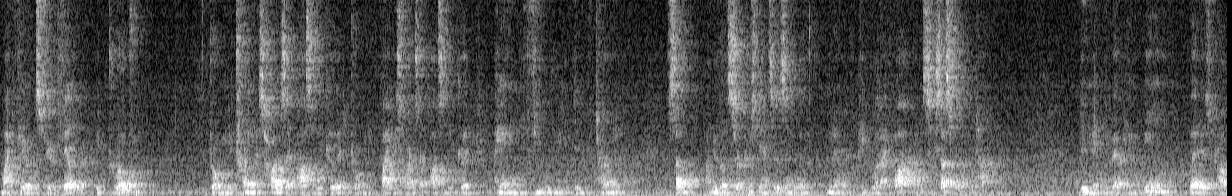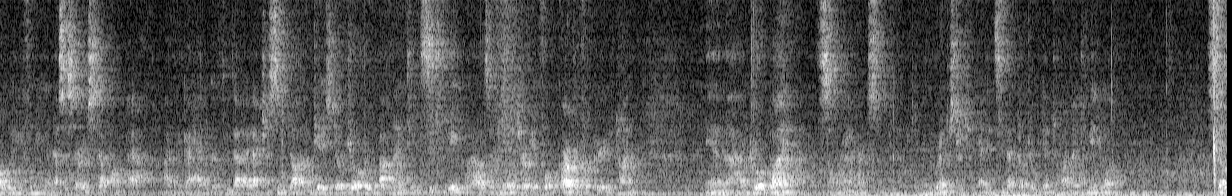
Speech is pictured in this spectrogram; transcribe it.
My fear was fear of failure. It drove me. It drove me to train as hard as I possibly could. It drove me to fight as hard as I possibly could. Pain only fueled me, it didn't deter me. So, under those circumstances and with, you know, the people that I fought, I was successful at the time. Didn't make me a better human being, but it was probably, for me, a necessary step on the path. I think I had to go through that. I'd actually seen Don Angier's dojo in about 1968 when I was in the military at Fort MacArthur for a period of time. And uh, I drove by and I saw Roberts. Didn't really register to me. I didn't see that dojo again until about 1981. So,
